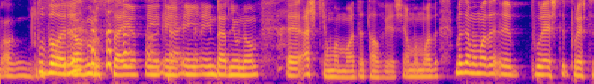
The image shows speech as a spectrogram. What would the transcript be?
algum, Pudor. Receio, algum receio okay. em, em, em dar-lhe um nome. Uh, acho que é uma moda, talvez, é uma moda, mas é uma moda uh, por, este, por este,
